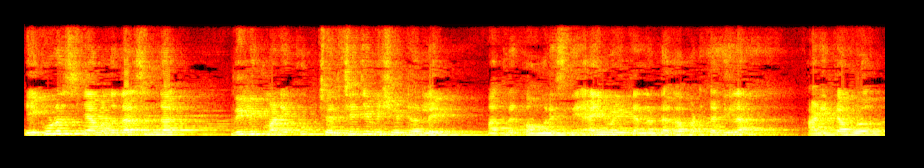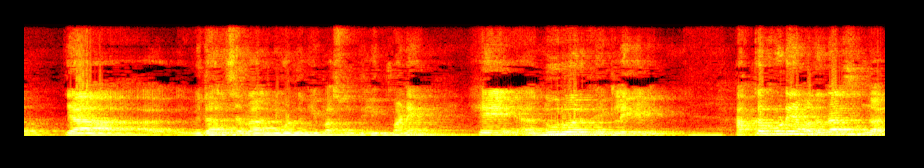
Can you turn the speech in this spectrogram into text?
एकूणच या मतदारसंघात दिलीप माने खूप चर्चेचे विषय ठरले. मात्र काँग्रेसने ऐनवेळी त्यांना दगाफटका दिला आणि त्यामुळं या विधानसभा निवडणुकीपासून दिलीप माने हे दूरवर फेकले गेले. अक्कलकोट या मतदारसंघात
